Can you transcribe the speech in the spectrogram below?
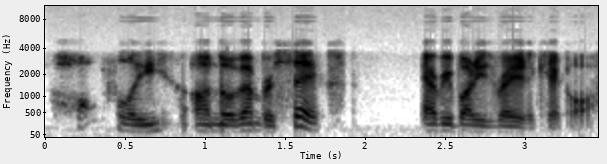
hopefully on November 6th, everybody's ready to kick off.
